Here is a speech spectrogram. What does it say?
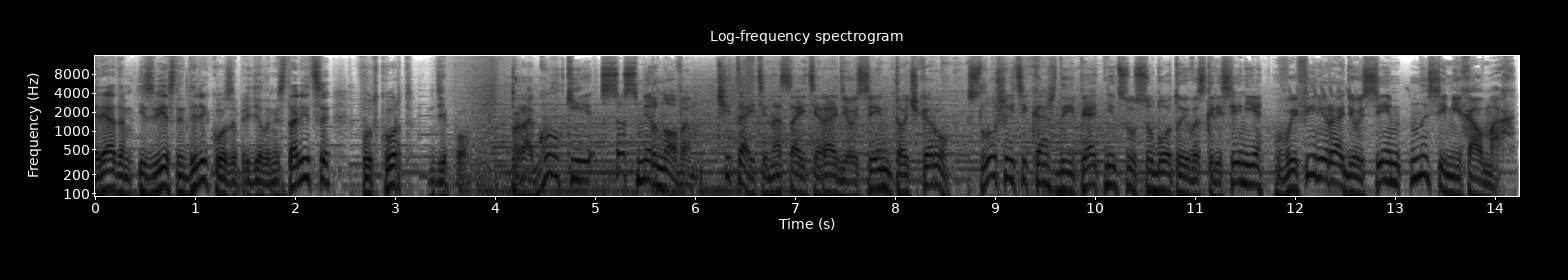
Рядом известный далеко за пределами столицы фудкорт «Депо». Прогулки со Смирновым. Читайте на сайте radio7.ru. Слушайте каждые пятницу, субботу и воскресенье в эфире «Радио 7» на Семи холмах.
